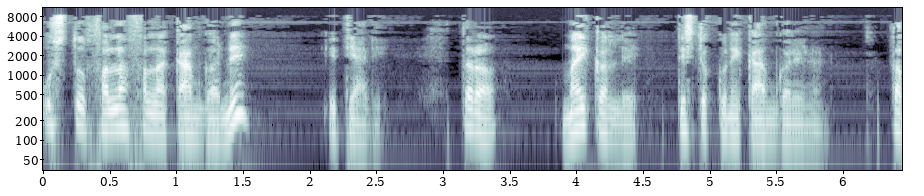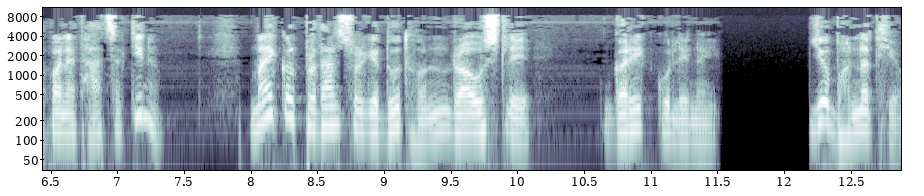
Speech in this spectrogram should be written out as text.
उस्तो फल्ना फल्ना काम गर्ने? इत्यादि। तर माइकलले त्यस्तो कुनै काम गरेनन्। तपाईँलाई थाहा छ किन? माइकल प्रधान स्वर्गीय दूत हुन् र उसले गरेकोले नै। यो भन्न थियो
